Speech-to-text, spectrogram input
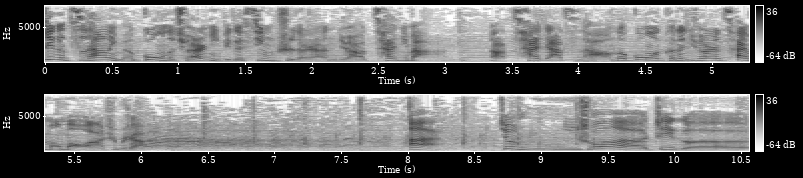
这个祠堂里面供的全是你这个姓氏的人，你就要蔡尼玛啊，蔡家祠堂，那供的肯定全是蔡某某啊，是不是？哎，就你说这个，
